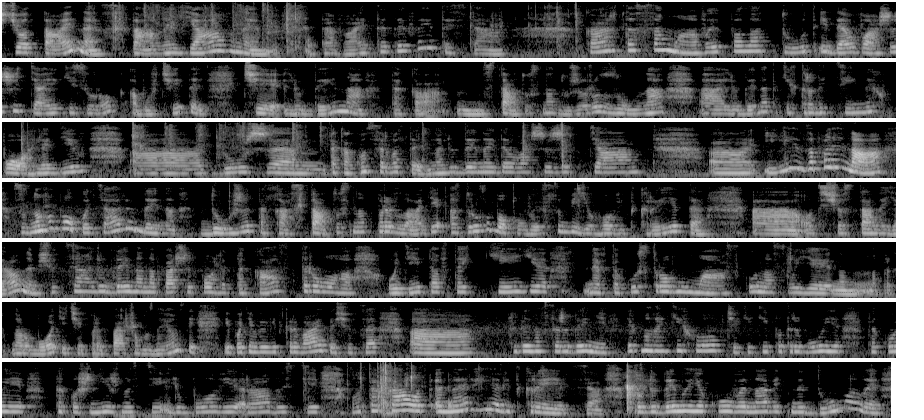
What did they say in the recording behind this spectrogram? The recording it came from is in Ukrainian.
що тайне стане явним. Давайте дивитися. Карта сама випала. Тут іде у ваше життя якийсь урок або вчитель, чи людина така статусна, дуже розумна, людина таких традиційних поглядів, дуже така консервативна людина йде у ваше життя. І запальна. З одного боку, ця людина дуже така статусна при владі, а з другого боку, ви собі його відкриєте. От що стане явним, що ця людина на перший погляд така строга, одіта в такій, в таку строгу маску на своє, на, наприклад, на роботі чи при першому знайомстві, і потім ви відкриваєте, що це. Людина всередині, як маленький хлопчик, який потребує такої також ніжності, любові, радості. Отака от енергія відкриється про людину, яку ви навіть не думали, е,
